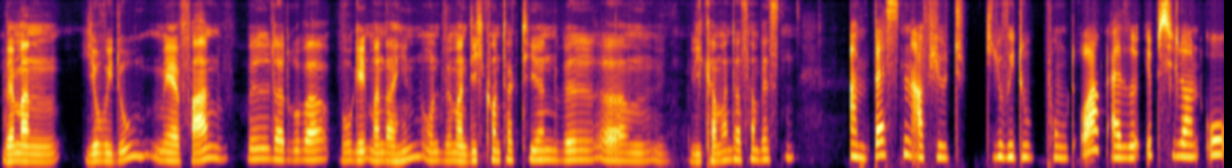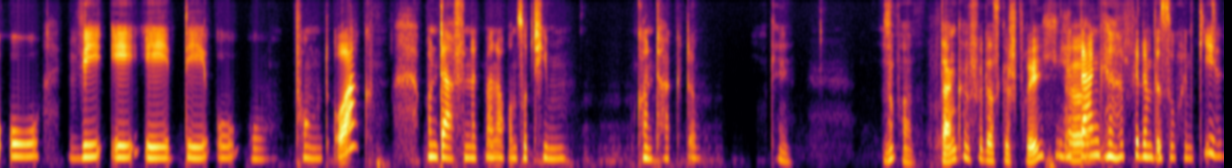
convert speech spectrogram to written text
wenn man Jovidu mehr erfahren will darüber, wo geht man da hin? Und wenn man dich kontaktieren will, ähm, wie kann man das am besten? am besten auf uvidu.org, also y-o-o-w-e-e-d-o-o.org. Und da findet man auch unsere Teamkontakte. Okay. Super. Danke für das Gespräch. Ja, danke äh, für den Besuch in Kiel.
